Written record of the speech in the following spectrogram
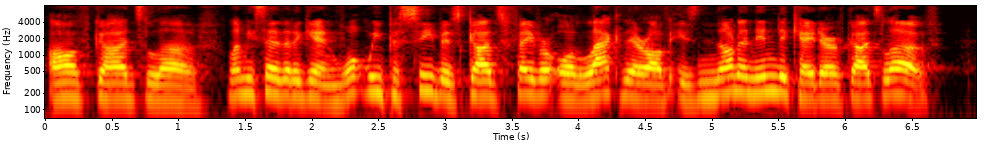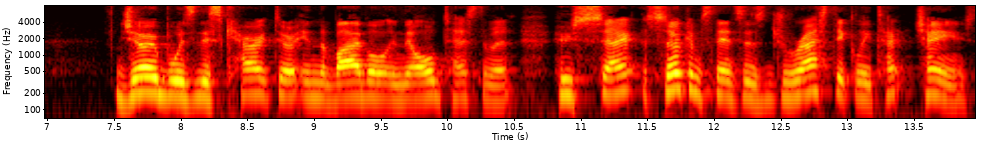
of God's love. Let me say that again. What we perceive as God's favor or lack thereof is not an indicator of God's love. Job was this character in the Bible in the Old Testament whose circumstances drastically t- changed.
